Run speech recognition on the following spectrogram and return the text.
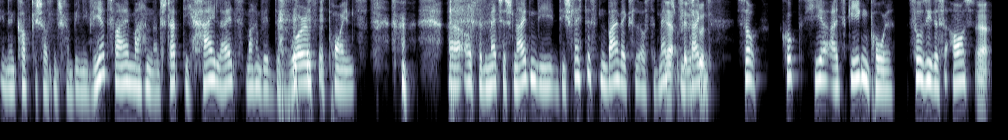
in den Kopf geschossen, Scambini. Wir zwei machen anstatt die Highlights, machen wir the worst points äh, aus den Matches, schneiden die, die schlechtesten Beiwechsel aus dem Match ja, und zeigen, so, guck hier als Gegenpol. So sieht es aus, ja.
